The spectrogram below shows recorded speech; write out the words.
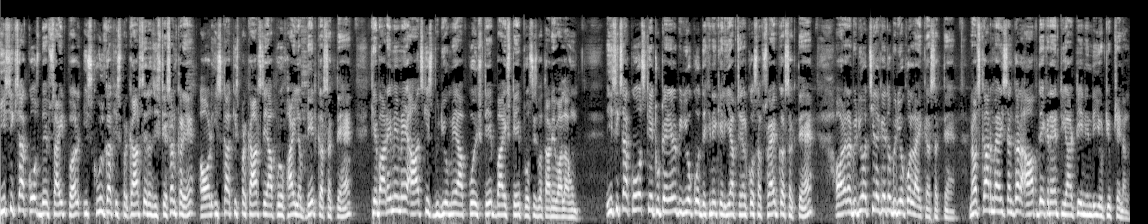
ई Shiksha course website पर school का किस प्रकार से रजिस्ट्रेशन करें और इसका किस प्रकार से आप प्रोफ़ाइल अपडेट कर सकते हैं, के बारे में मैं आज की इस वीडियो में आपको स्टेप बाय स्टेप प्रोसेस बताने वाला हूँ। ई शिक्षा कोर्स के ट्यूटोरियल वीडियो को देखने के लिए आप चैनल को सब्सक्राइब कर सकते हैं और अगर वीडियो अच्छी लगे तो वीडियो को लाइक कर सकते हैं। नमस्कार, मैं हरिशंकर, आप देख रहे हैं TRT in Hindi YouTube channel.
